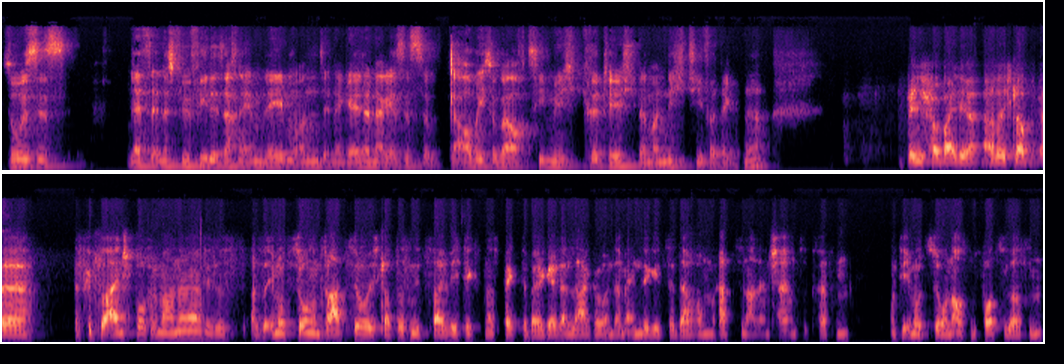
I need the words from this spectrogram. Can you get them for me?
so ist es letztendlich für viele Sachen im Leben und in der Geldanlage ist es, so, glaube ich, sogar auch ziemlich kritisch, wenn man nicht tiefer denkt. Ne? Bin ich voll bei dir. Also ich glaube, äh, es gibt so einen Spruch immer, ne, dieses, also Emotion und Ratio, ich glaube, das sind die zwei wichtigsten Aspekte bei Geldanlage und am Ende geht es ja darum, rationale Entscheidungen zu treffen und die Emotionen außen vor zu lassen.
